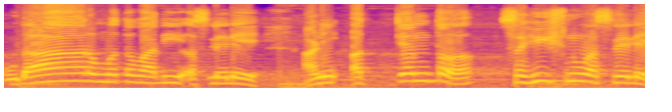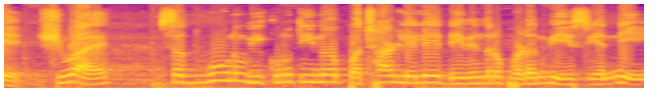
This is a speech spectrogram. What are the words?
उदारमतवादी असलेले आणि अत्यंत सहिष्णू असलेले शिवाय सद्गुण विकृतीनं पछाडलेले देवेंद्र फडणवीस यांनी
